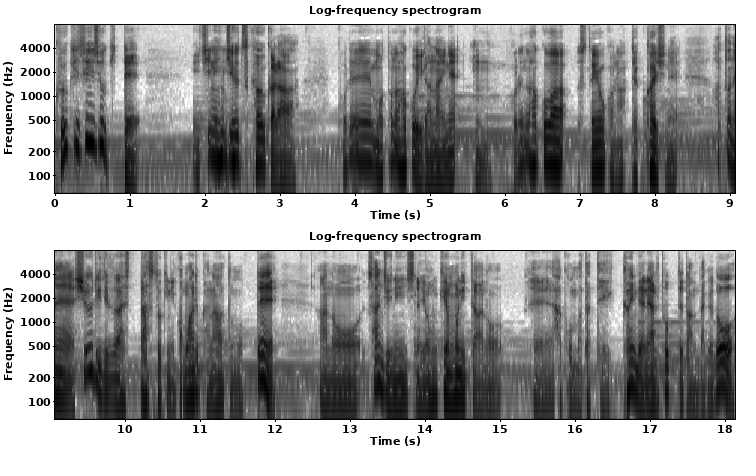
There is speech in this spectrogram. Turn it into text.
空気清浄機って一年中使うからこれ元の箱いらないね。うん。これの箱は捨てようかな。でっかいしね。あとね修理で出す出す時に困るかなと思ってあの32インチの 4K モニターの、えー、箱またでっかいんだよねあれ撮ってたんだけど、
